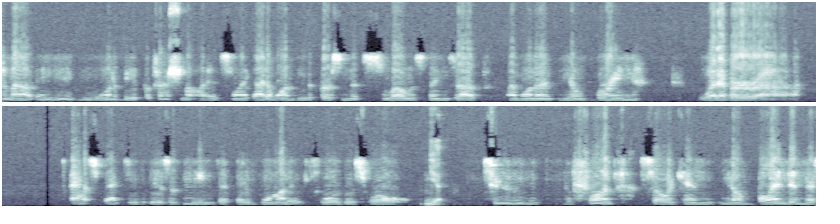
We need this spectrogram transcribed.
come out and you, you want to be a professional. It's like I don't want to be the person that slows things up. I want to, you know, bring whatever uh, aspect it is of me that they wanted for this role yeah to the front so it can, you know, blend in this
